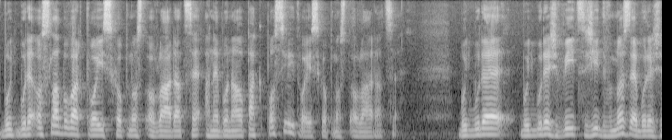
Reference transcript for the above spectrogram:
Buď bude oslabovat tvoji schopnost ovládat se, anebo naopak posílit tvoji schopnost ovládat se. Buď, bude, buď budeš víc žít v mlze, budeš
